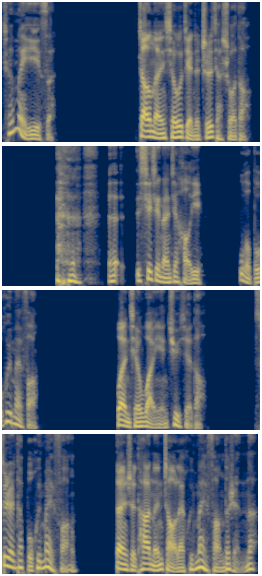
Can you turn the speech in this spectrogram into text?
真没意思。张楠修剪着指甲说道：“ 呃，谢谢南姐好意，我不会卖房。”万钱婉言拒绝道：“虽然他不会卖房，但是他能找来会卖房的人呢，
